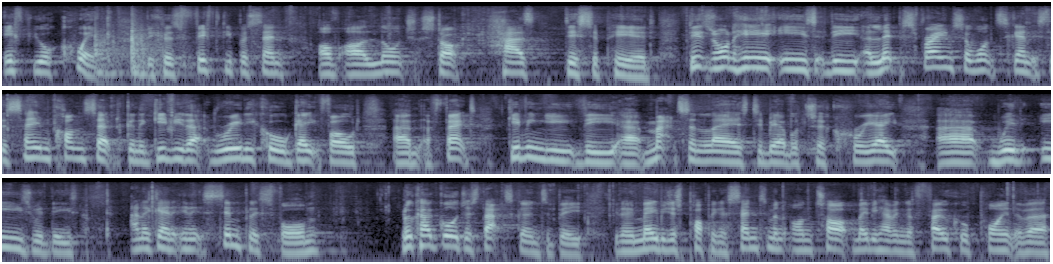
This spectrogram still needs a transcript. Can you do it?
if you're quick, because 50% of our launch stock has disappeared. This one here is the ellipse frame. So once again, it's the same concept, going to give you that really cool gatefold um, effect, giving you the uh, mats and layers to be able to create uh, with ease with these. And again, in its simplest form, Look how gorgeous that's going to be. You know, maybe just popping a sentiment on top, maybe having a focal point of a,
